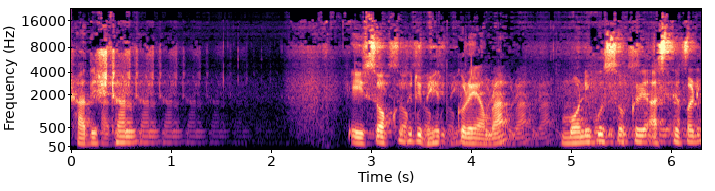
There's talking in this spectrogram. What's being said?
স্বাধিষ্ঠান। এই চক্র দুটি ভেদ করে আমরা মণিপুর চক্রে আসতে পারি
